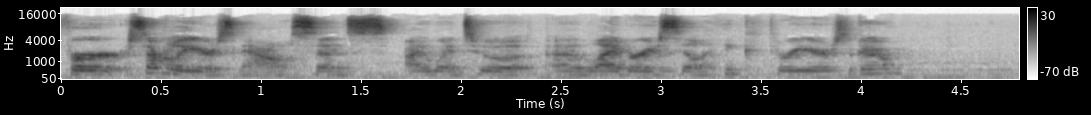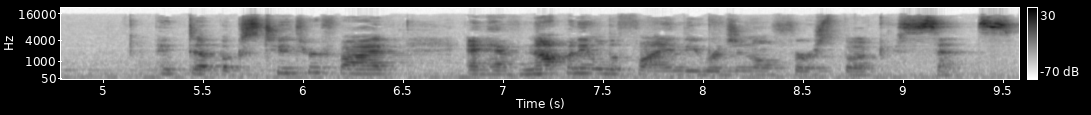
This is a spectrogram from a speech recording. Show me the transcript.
for several years now, since I went to a, a library sale, I think three years ago. Picked up books two through five and have not been able to find the original first book since.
